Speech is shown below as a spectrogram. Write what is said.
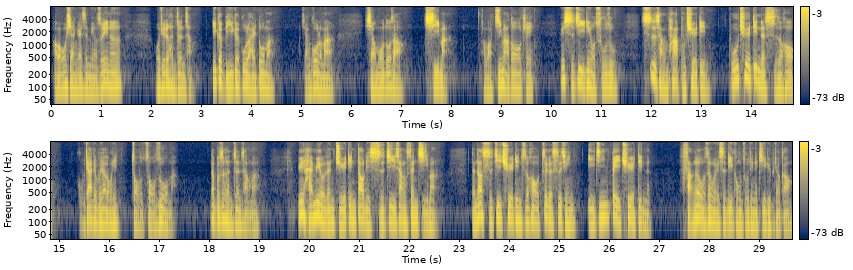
好吧？我想应该是没有。所以呢，我觉得很正常，一个比一个估的还多嘛？讲过了嘛？小摩多少？七码，好吧？几码都 OK，因为实际一定有出入。市场怕不确定，不确定的时候，股价就比较容易走走弱嘛，那不是很正常吗？因为还没有人决定到底实际上升级嘛。等到实际确定之后，这个事情已经被确定了，反而我认为是利空出尽的几率比较高，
